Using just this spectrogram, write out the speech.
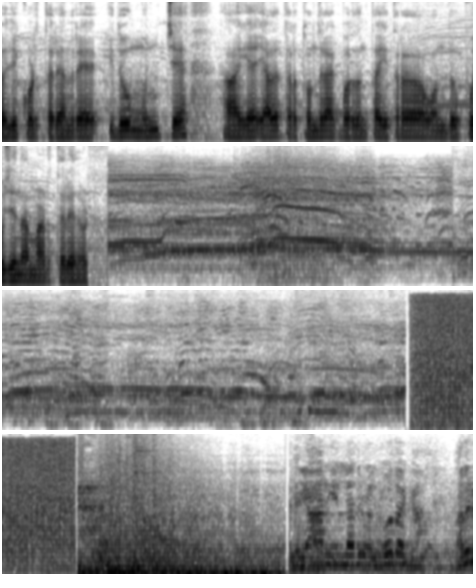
ಬಲಿ ಕೊಡ್ತಾರೆ? ಅಂದರೆ ಇದು ಮುಂಚೆ ಯಾವುದೇ ಥರ ತೊಂದರೆ ಆಗಬಾರ್ದು ಅಂತ ಈ ಥರ ಒಂದು ಪೂಜೆನ ಮಾಡ್ತಾರೆ ನೋಡಿ. ಯಾರು ಎಲ್ಲಾದ್ರೂ ಅಲ್ಲಿ ಹೋದಾಗ ಅದ್ರ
